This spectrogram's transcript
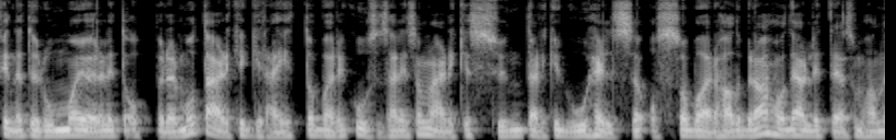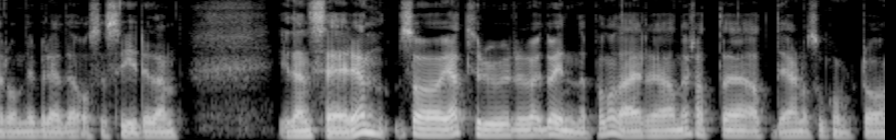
finne et rom og gjøre litt opprør mot. Er det ikke greit å bare kose seg, liksom? Er det ikke sunt, er det ikke god helse også bare ha det bra? Og det er jo litt det som han Ronny Brede også sier i den, i den serien. Så jeg tror du er inne på noe der, Anders, at, at det er noe som kommer til å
